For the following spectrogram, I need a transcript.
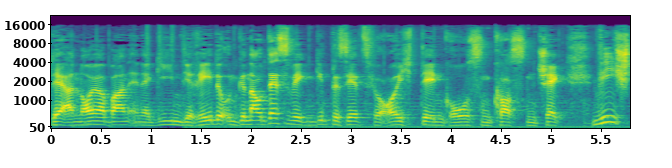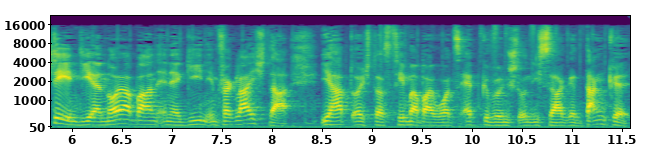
der erneuerbaren Energien die Rede und genau deswegen gibt es jetzt für euch den großen Kostencheck. Wie stehen die erneuerbaren Energien im Vergleich da? Ihr habt euch das Thema bei WhatsApp gewünscht und ich sage danke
